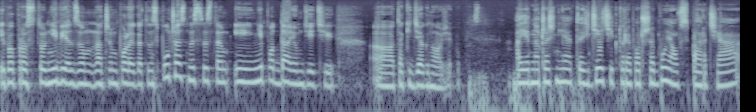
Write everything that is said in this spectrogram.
i po prostu nie wiedzą, na czym polega ten współczesny system i nie poddają dzieci takiej diagnozie po prostu. A jednocześnie tych dzieci, które potrzebują wsparcia,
